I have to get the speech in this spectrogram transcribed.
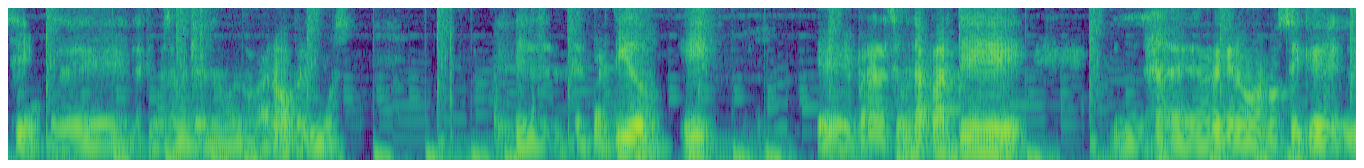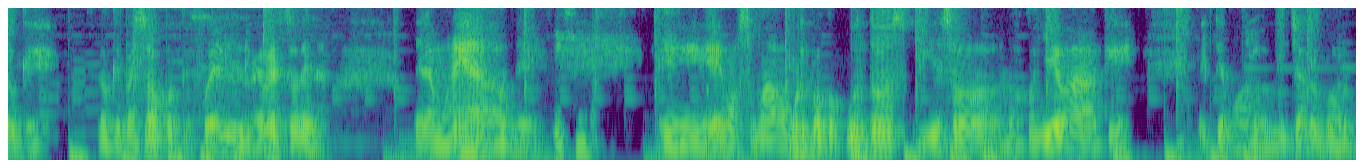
Sí, eh, lastimosamente no nos ganó, perdimos el, partido y eh, para la segunda parte La, verdad que no, no sé qué lo que, lo que pasó, porque fue el reverso de la, de la moneda, donde eh, hemos sumado muy pocos puntos y eso nos conlleva a que estemos luchando por,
